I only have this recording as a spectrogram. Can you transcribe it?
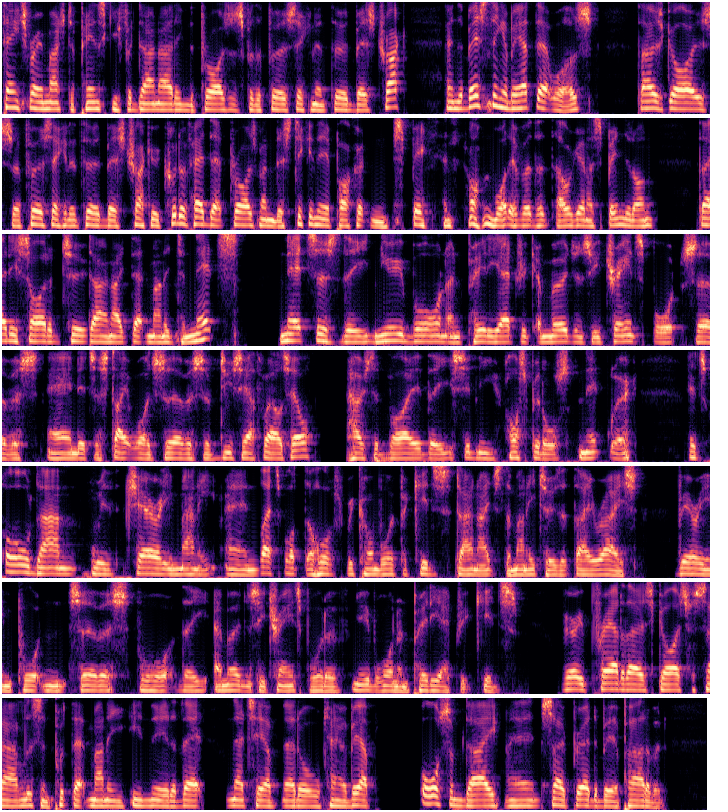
Thanks very much to Penske for donating the prizes for the first, second, and third best truck. And the best thing about that was those guys, uh, first, second, and third best truck, who could have had that prize money to stick in their pocket and spend it on whatever that they were going to spend it on, they decided to donate that money to NETS. NETS is the newborn and paediatric emergency transport service, and it's a statewide service of New South Wales Health, hosted by the Sydney Hospitals Network. It's all done with charity money, and that's what the Hawkesbury Convoy for Kids donates the money to that they raise very important service for the emergency transport of newborn and paediatric kids. Very proud of those guys for saying, listen, put that money in there to that. And that's how that all came about. Awesome day and so proud to be a part of it.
